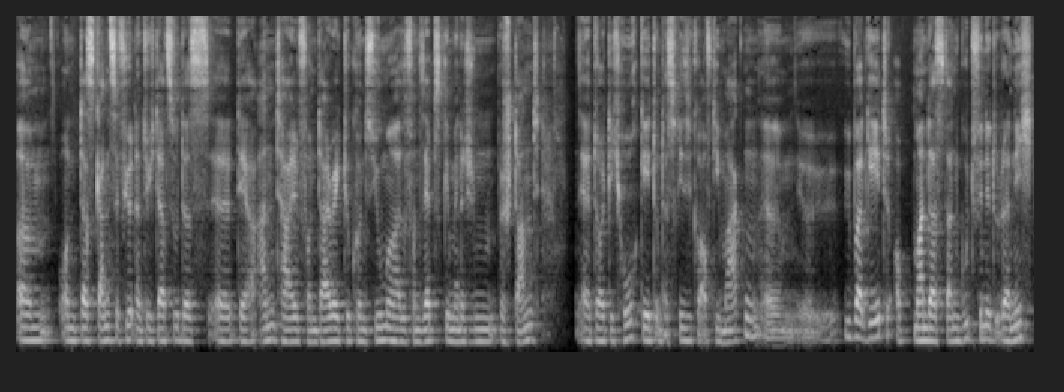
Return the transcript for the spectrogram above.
Ähm, und das Ganze führt natürlich dazu, dass äh, der Anteil von Direct-to-Consumer, also von selbstgemanagtem Bestand, deutlich hochgeht und das Risiko auf die Marken ähm, äh, übergeht. Ob man das dann gut findet oder nicht,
